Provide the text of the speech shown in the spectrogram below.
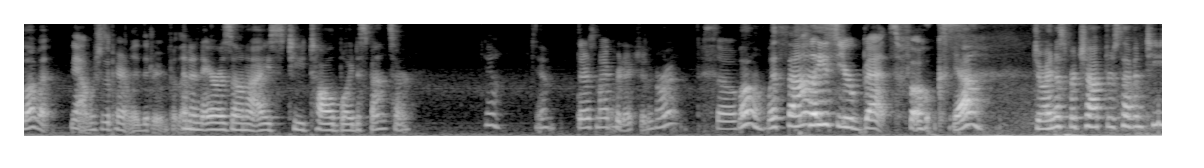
Love it. Yeah, which is apparently the dream for them. And an Arizona iced tea tall boy dispenser. Yeah. Yeah. There's my prediction. All right. So Well, with that, place your bets, folks. Yeah. Join us for chapter 17.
